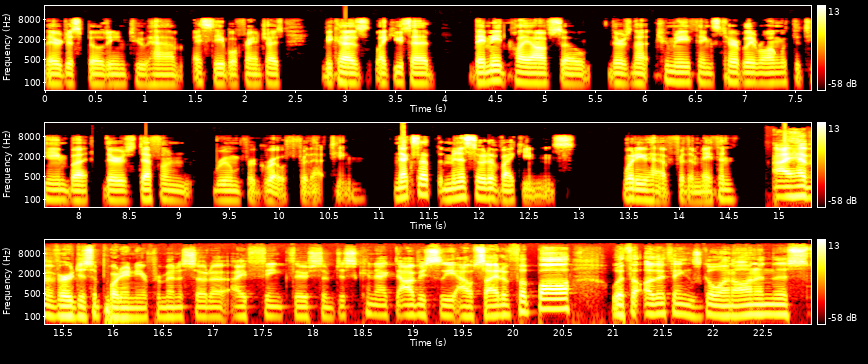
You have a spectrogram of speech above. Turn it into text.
they're just building to have a stable franchise because, like you said, they made playoffs, so there's not too many things terribly wrong with the team, but there's definitely room for growth for that team. Next up, the Minnesota Vikings. What do you have for them, Nathan? I have a very disappointing year for Minnesota. I think there's some disconnect, obviously, outside of football with the other things going on in this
